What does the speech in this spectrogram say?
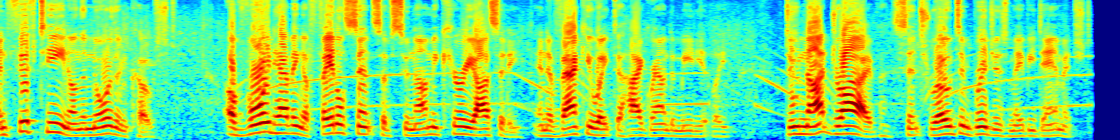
and 15 on the northern coast. Avoid having a fatal sense of tsunami curiosity and evacuate to high ground immediately. Do not drive since roads and bridges may be damaged.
